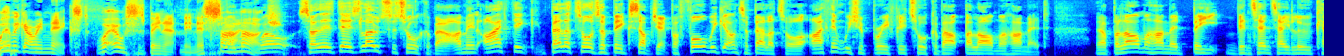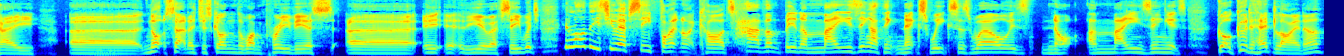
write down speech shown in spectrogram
Where are we going next? What else has been happening? There's so Right, much. Well, so there's there's loads to talk about. I mean, I think Bellator's a big subject. Before we get onto Bellator, I think we should briefly talk about Belal Muhammad. Now, Belal Muhammad beat Vicente Luque, uh, not Saturday, just gone the one previous uh, the UFC. Which a lot of these UFC fight night cards haven't been amazing. I think next week's as well is not amazing. It's got a good headliner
